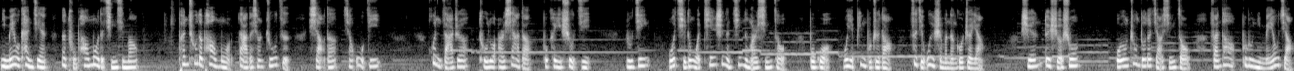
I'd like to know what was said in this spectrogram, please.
你没有看见那吐泡沫的情形吗？”喷出的泡沫大的像珠子，小的像雾滴，混杂着吐落而下的不可以数计。如今我启动我天生的机能而行走，不过我也并不知道自己为什么能够这样。玄对蛇说：“我用众多的脚行走，反倒不如你没有脚，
